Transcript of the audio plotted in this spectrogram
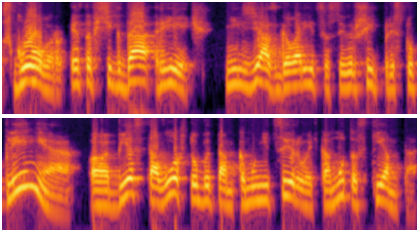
сговор, это всегда речь. Нельзя сговориться совершить преступление э, без того, чтобы там коммуницировать кому-то с кем-то.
